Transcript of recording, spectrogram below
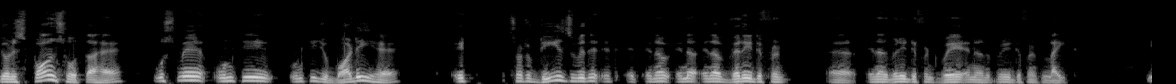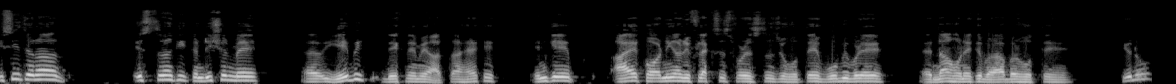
جو رسپانس ہوتا ہے اس میں ان کی ان کی جو باڈی ہے it sort of deals with very different in very different way in very different light اسی طرح اس طرح کی کنڈیشن میں uh, یہ بھی دیکھنے میں آتا ہے کہ ان کے آئے کارنیا ریفلیکس فار انسٹنس جو ہوتے ہیں وہ بھی بڑے eh, نہ ہونے کے برابر ہوتے ہیں یو you نو know?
